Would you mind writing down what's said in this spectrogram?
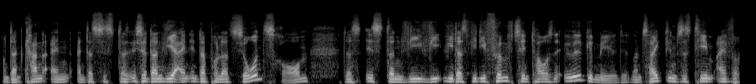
Und dann kann ein, ein, das, ist, das ist ja dann wie ein Interpolationsraum. Das ist dann wie, wie, wie, das, wie die 15.000 Ölgemälde. Man zeigt dem System einfach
